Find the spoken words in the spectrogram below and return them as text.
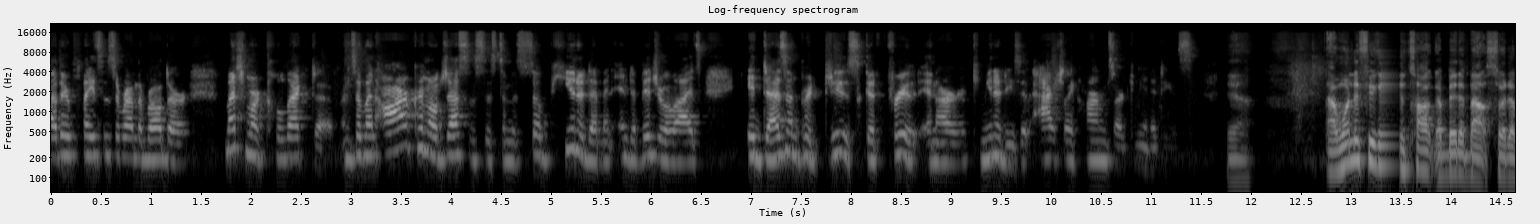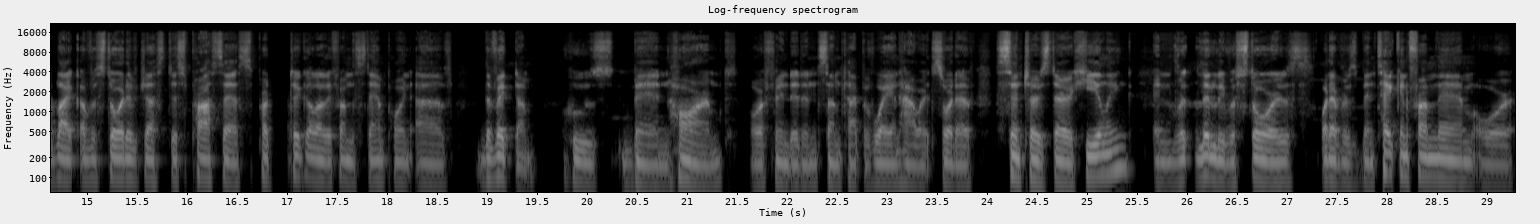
other places around the world are much more collective. And so when our criminal justice system is so punitive and individualized, it doesn't produce good fruit in our communities. It actually harms our communities. Yeah. I wonder if you can talk a bit about sort of like a restorative justice process, particularly from the standpoint of the victim who's been harmed or offended in some type of way and how it sort of centers their healing and re- literally restores whatever's been taken from them or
